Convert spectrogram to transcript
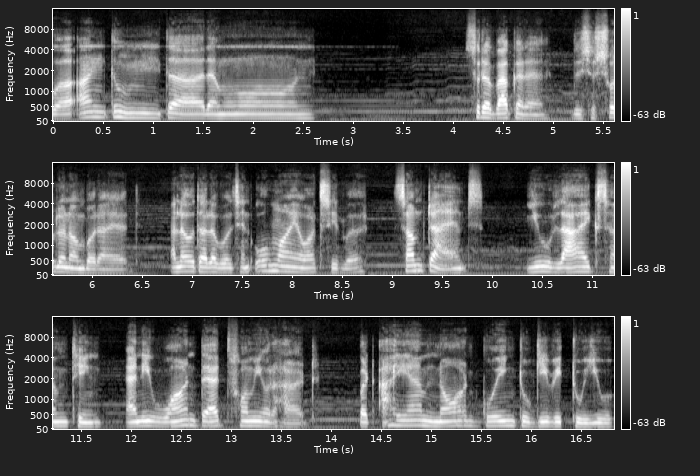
وأنتم تعلمون সুরা বাকারা দুশো ষোলো নম্বর আয়াত আল্লাহ তাআলা বলছেন O my worshipper sometimes you like something and you want that from your heart but I am not going to give it to you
